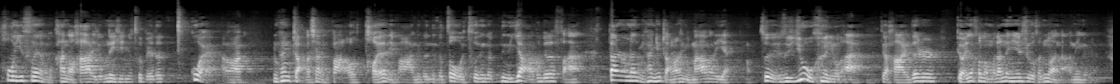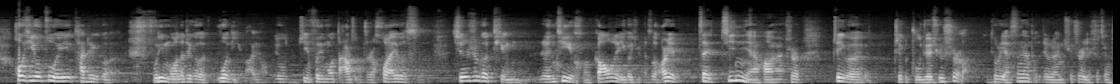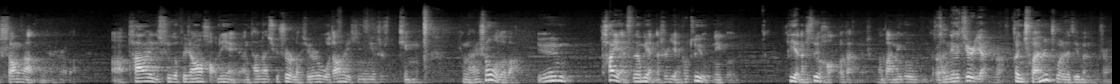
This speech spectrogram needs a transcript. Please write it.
后期斯内普看到哈利就内心就特别的怪啊。你看你长得像你爸，我讨厌你爸，那个那个揍特那个那个样特别的烦。但是呢，你看你长成你妈妈的眼睛，所以就是又恨又爱对哈利，但是表现很冷漠，但内心是个很暖男的一个人。后期又作为他这个伏地魔的这个卧底了，又又进伏地魔打组织，后来又死，其实是个挺人气很高的一个角色。而且在今年好像是这个这个主角去世了，就是演斯内普的这个人去世，也是挺伤感的一件事吧。啊，他也是个非常好的演员，但他去世了，其实我当时心里也是挺挺难受的吧，因为他演斯内普演的是演出最有那个，他演的是最好的感觉是，他把那个很那个劲儿演出来。很诠释出来的，基本就是。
